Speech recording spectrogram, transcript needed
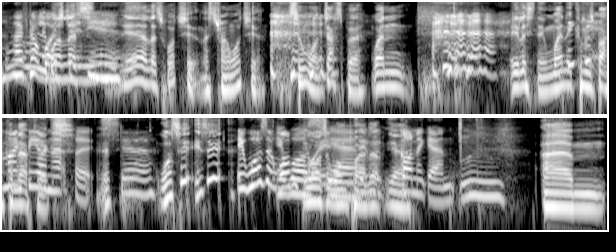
bit. I've not a watched bit it in years. yeah, let's watch it. Let's try and watch it. Someone, Jasper, when are you listening? When it comes it back on might Netflix, be on Netflix, It- yeah. was it? Is it? It was at It one was, point. It was at one yeah. point. It was yeah. Gone again. Mm. Um,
